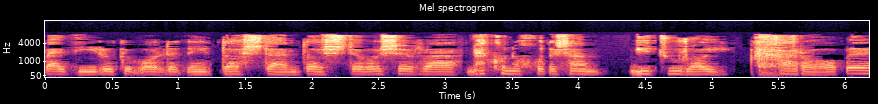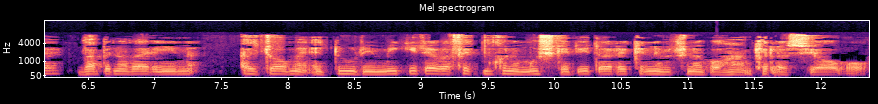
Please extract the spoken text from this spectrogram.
بدی رو که والدین داشتن داشته باشه و نکنه خودشم یه جورایی خرابه و بنابراین از جامعه دوری می‌گیره و فکر می‌کنه مشکلی داره که نمی‌تونه با هم کلاسیا و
